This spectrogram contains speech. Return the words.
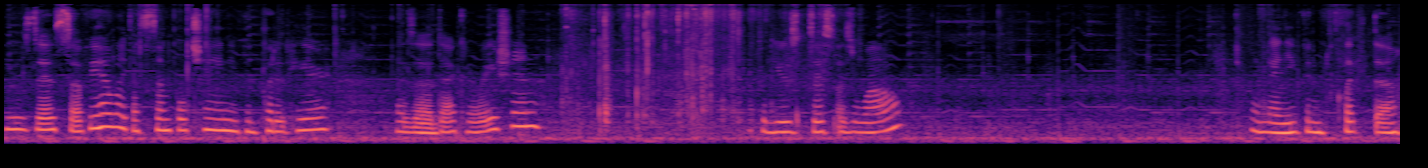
use this. So if you have like a simple chain, you can put it here as a decoration. You could use this as well. And then you can clip the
